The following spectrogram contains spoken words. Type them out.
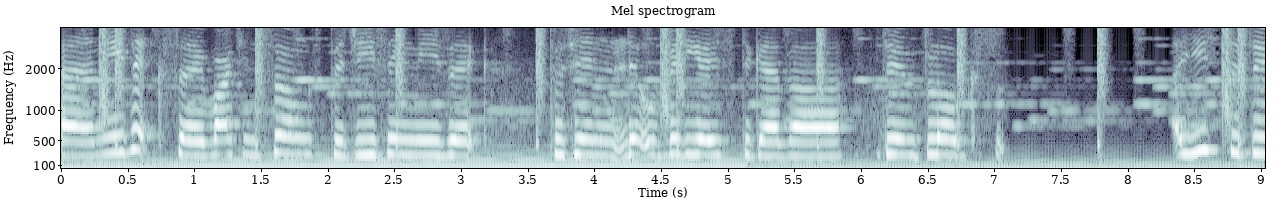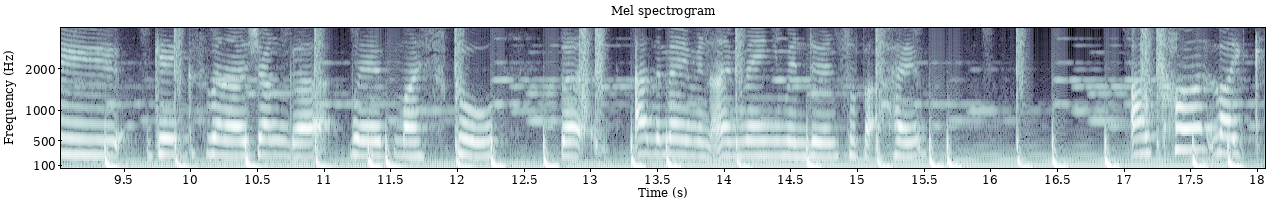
uh, music, so writing songs, producing music, putting little videos together, doing vlogs. I used to do gigs when I was younger with my school, but at the moment I've mainly been doing stuff at home. I can't like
